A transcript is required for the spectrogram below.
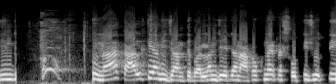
কিন্তু না কালকে আমি জানতে পারলাম যে এটা নাটক না এটা সত্যি সত্যি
